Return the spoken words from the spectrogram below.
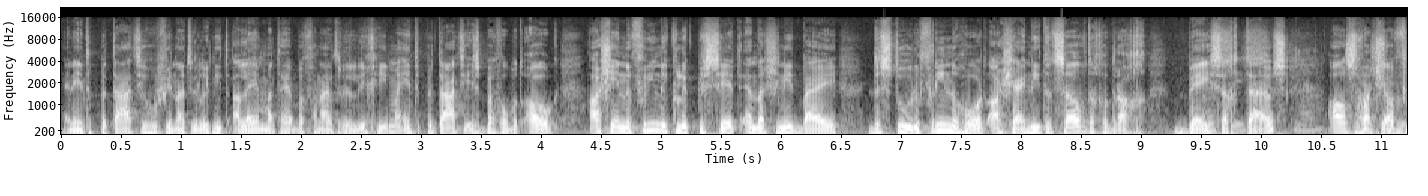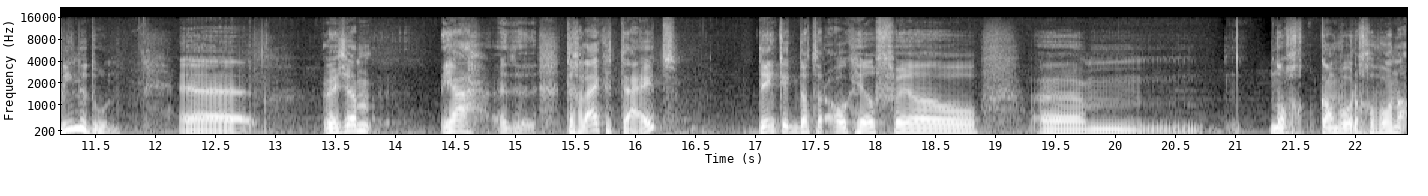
En interpretatie hoef je natuurlijk niet alleen maar te hebben vanuit religie. Maar interpretatie is bijvoorbeeld ook als je in een vriendenclubje zit en dat je niet bij de stoere vrienden hoort als jij niet hetzelfde gedrag bezig Precies, thuis ja. als wat jouw vrienden doen. Eh, weet je, ja, eh, tegelijkertijd denk ik dat er ook heel veel ehm, nog kan worden gewonnen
